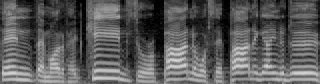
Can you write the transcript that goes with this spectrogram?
Then they might have had kids or a partner. What's their partner going to do?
